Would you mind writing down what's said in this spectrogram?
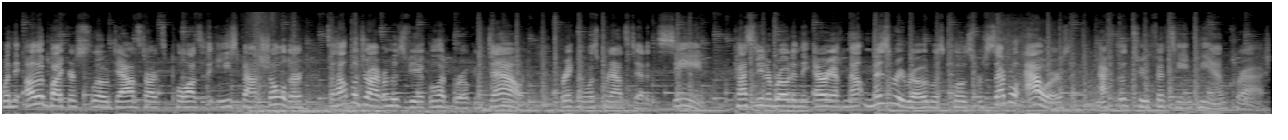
when the other biker slowed down, started to pull onto the eastbound shoulder to help a driver whose vehicle had broken down. Brinkman was pronounced dead at the scene. Pasadena Road in the area of Mount Misery Road was closed for several hours after the 2:15 p.m. crash.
